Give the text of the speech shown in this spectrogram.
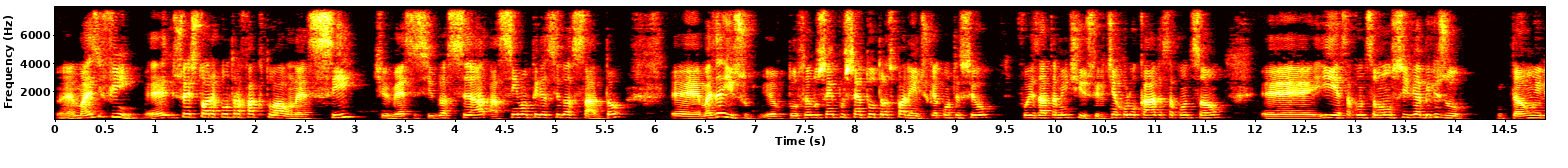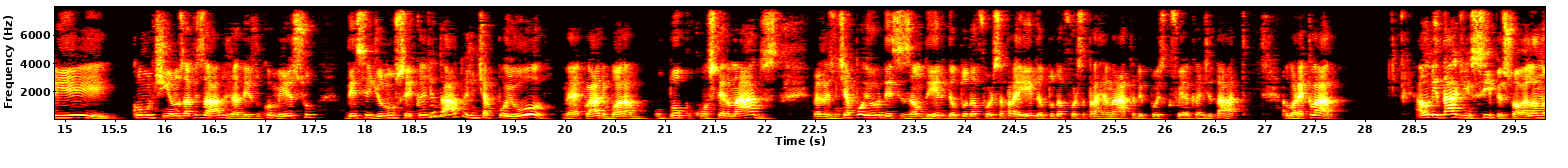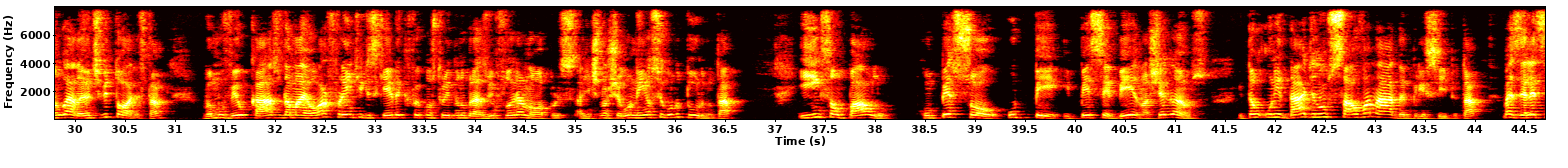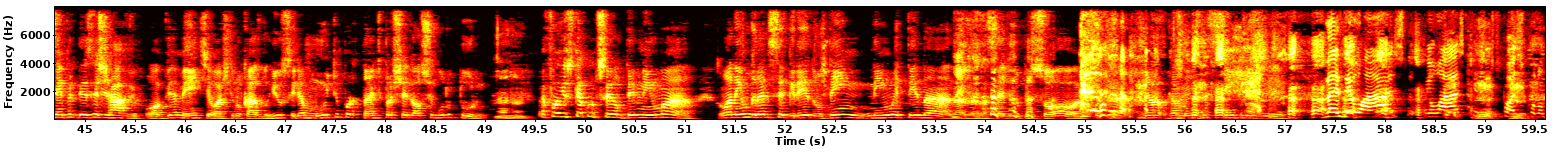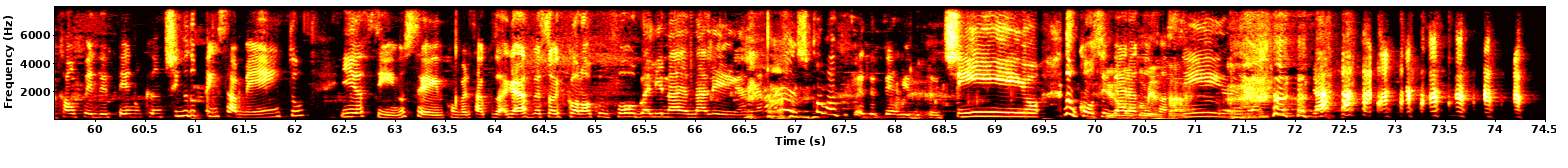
Né? Mas, enfim, é, isso é história contrafactual, né? Se tivesse sido assim, assim não teria sido assado. Então, é, mas é isso, eu estou sendo 100% transparente. O que aconteceu foi exatamente isso. Ele tinha colocado essa condição é, e essa condição não se viabilizou. Então ele, como tinha nos avisado já desde o começo, decidiu não ser candidato. A gente apoiou, né? Claro, embora um pouco consternados, mas a gente apoiou a decisão dele, deu toda a força para ele, deu toda a força para Renata depois que foi a candidata. Agora é claro, a unidade em si, pessoal, ela não garante vitórias, tá? Vamos ver o caso da maior frente de esquerda que foi construída no Brasil, em Florianópolis. A gente não chegou nem ao segundo turno, tá? E em São Paulo, com PSOL, UP e PCB, nós chegamos. Então, unidade não salva nada, em princípio, tá? Mas ela é sempre desejável, obviamente. Eu acho que no caso do Rio seria muito importante para chegar ao segundo turno. Uhum. Mas foi isso que aconteceu, não teve nenhuma. Não há nenhum grande segredo, não tem nenhum ET na, na, na sede do PSOL. É realmente simples de... Mas eu acho, eu acho que a gente pode colocar o PDT no cantinho do pensamento e assim, não sei, conversar com a pessoa que coloca o fogo ali na, na lenha, né? Ah, coloca o PDT ali no cantinho, não considera tanto assim. Né?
